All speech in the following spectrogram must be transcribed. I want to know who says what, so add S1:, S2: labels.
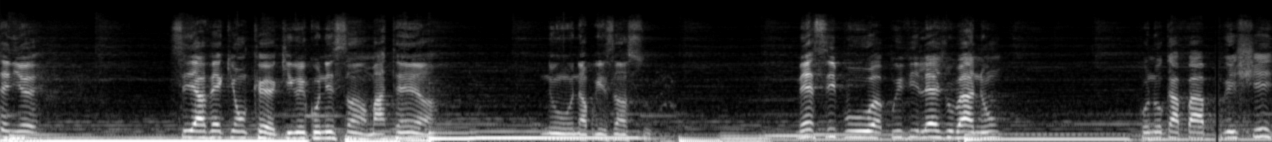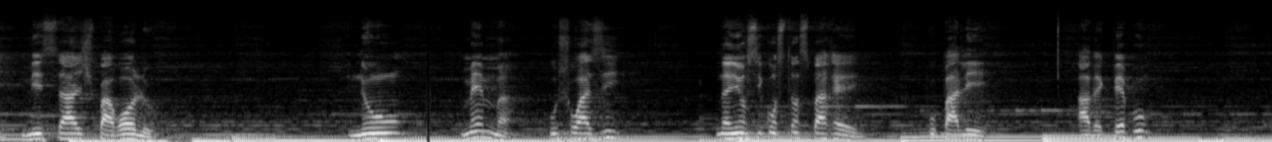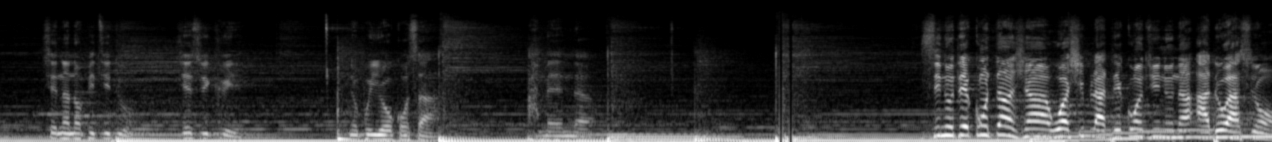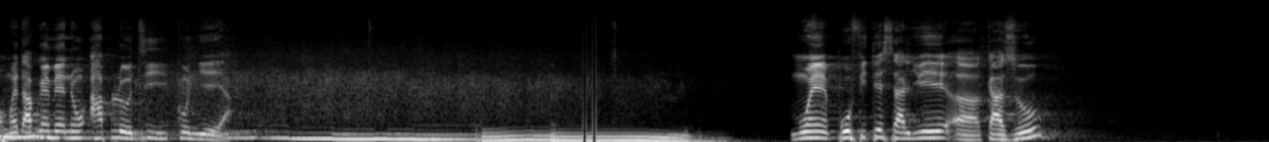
S1: Seigneur, c'est avec un cœur qui reconnaissant matin, nous en présence. Merci pour le privilège ou nous pour nous capables de prêcher message parole. Nous même pour choisir dans une circonstance pareille pour parler avec Pépou. C'est dans nos petits doux. Jésus-Christ. Nous prions comme ça. Amen. Si nous sommes contents, Jean, worship là, te conduit nous dans l'adoration. Moi, d'après nous applaudis qu'on y est. Moi, saluer euh, Kazo,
